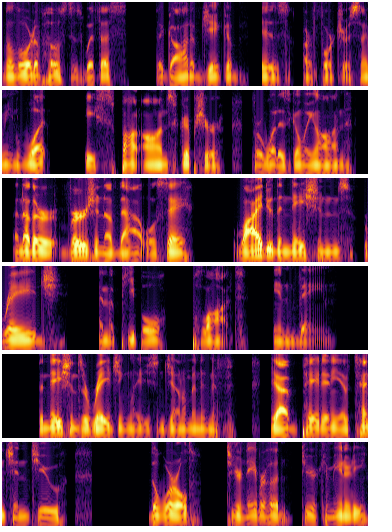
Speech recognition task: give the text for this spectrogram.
The Lord of hosts is with us, the God of Jacob is our fortress. I mean, what a spot on scripture for what is going on another version of that will say, Why do the nations rage and the people plot in vain? The nations are raging, ladies and gentlemen, and if you have paid any attention to the world, to your neighborhood, to your community,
